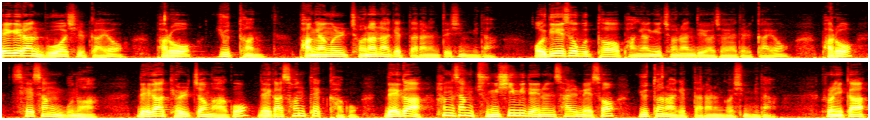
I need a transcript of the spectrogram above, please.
회개란 무엇일까요? 바로 유턴, 방향을 전환하겠다라는 뜻입니다. 어디에서부터 방향이 전환되어져야 될까요? 바로 세상 문화, 내가 결정하고 내가 선택하고 내가 항상 중심이 되는 삶에서 유턴하겠다라는 것입니다. 그러니까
